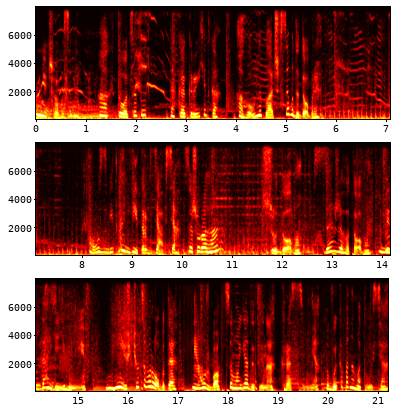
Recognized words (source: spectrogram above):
нічого собі. А хто це тут? Така крихітка? Аго, не плач, все буде добре. О, звідки вітер взявся? Це ж ураган? Чудово, все вже готово. Віддай її мені. Ні, що це ви робите? Ну ж бо, це моя дитина, красуня, викопана матуся.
